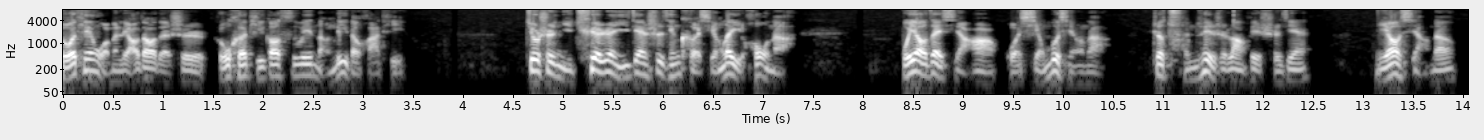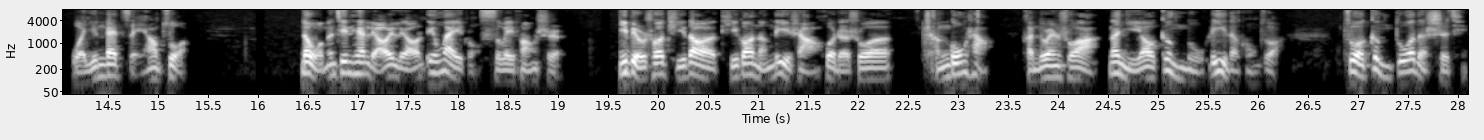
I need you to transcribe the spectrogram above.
昨天我们聊到的是如何提高思维能力的话题，就是你确认一件事情可行了以后呢，不要再想啊，我行不行呢？这纯粹是浪费时间。你要想呢，我应该怎样做？那我们今天聊一聊另外一种思维方式。你比如说提到提高能力上，或者说成功上，很多人说啊，那你要更努力的工作，做更多的事情。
